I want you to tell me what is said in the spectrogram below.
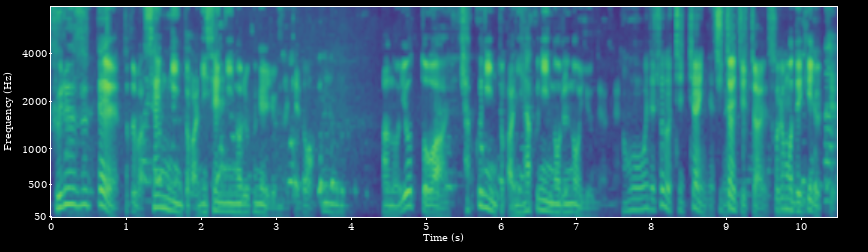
クルーズって、例えば1000人とか2000人乗る船を言うんだけど、うん。あの、ヨットは100人とか200人乗るのを言うんだよね。おーじゃあちょっとちっちゃいんですね。ちっちゃいちっちゃい。それもできるって。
